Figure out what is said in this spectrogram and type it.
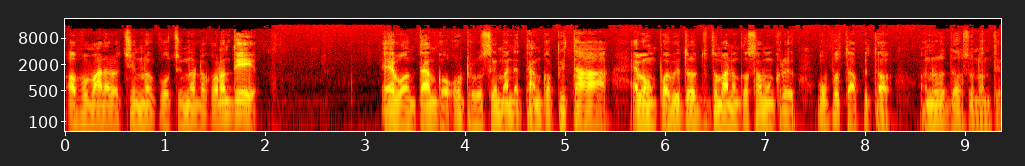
ଅପମାନର ଚିହ୍ନକୁ ଚିହ୍ନଟ କରନ୍ତି ଏବଂ ତାଙ୍କ ଓଟରୁ ସେମାନେ ତାଙ୍କ ପିତା ଏବଂ ପବିତ୍ର ଦୂତମାନଙ୍କ ସମ୍ମୁଖରେ ଉପସ୍ଥାପିତ ଅନୁରୋଧ ଶୁଣନ୍ତି।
